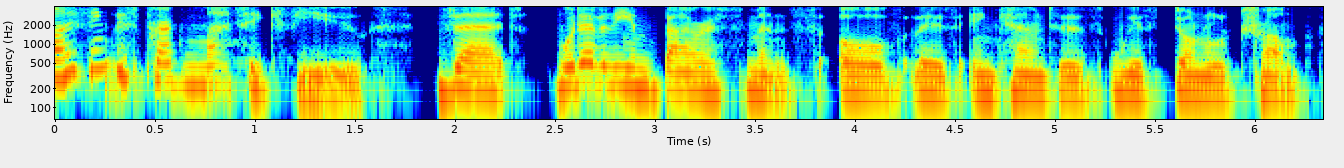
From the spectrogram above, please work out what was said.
I think this pragmatic view that whatever the embarrassments of those encounters with Donald Trump,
